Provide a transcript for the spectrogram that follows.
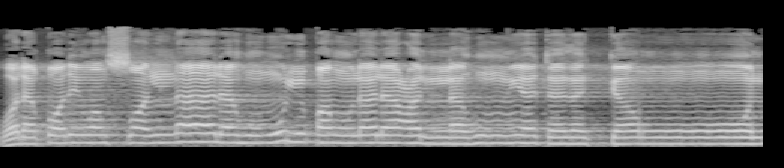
ولقد وصلنا لهم القول لعلهم يتذكرون.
